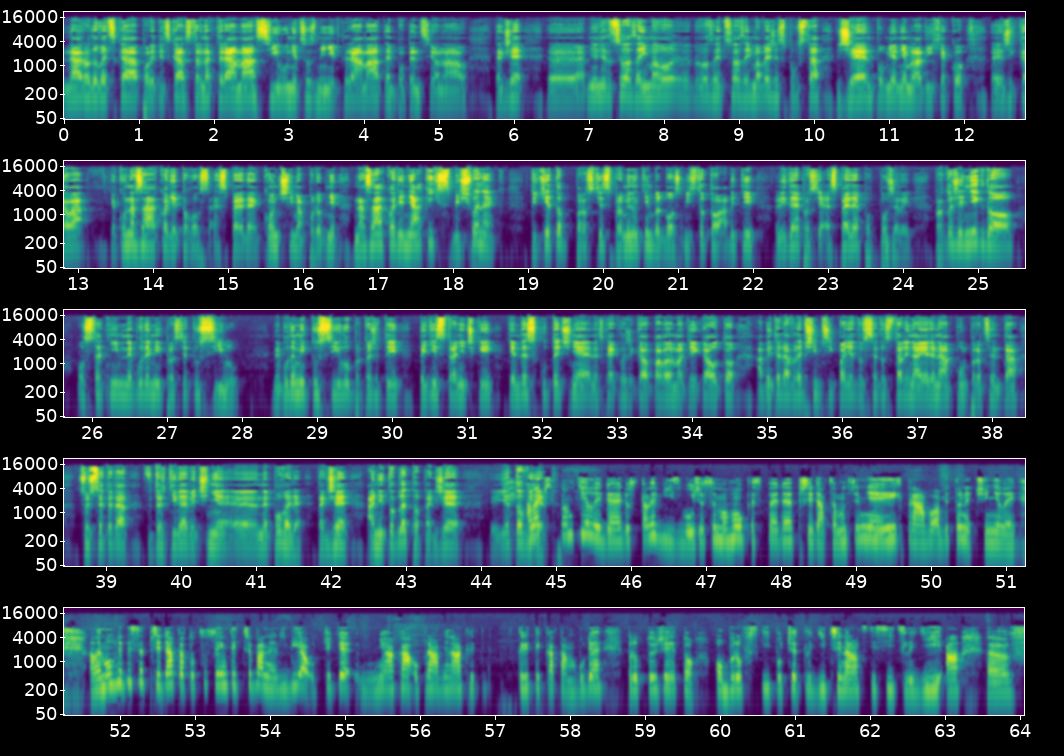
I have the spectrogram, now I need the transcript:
národovecká politická strana, která má sílu něco změnit, která má ten potenciál. Takže e, mě, mě docela zajímalo, bylo docela zajímavé, že spousta žen poměrně mladých jako říkala, jako na základě toho z SPD končím a podobně, na základě nějakých smyšlenek. Teď je to prostě s prominutím blbost, místo toho, aby ti lidé prostě SPD podpořili, protože nikdo ostatním nebude mít prostě tu sílu nebude mít tu sílu, protože ty pěti straničky, těm jde skutečně, dneska jak to říkal Pavel Matějka, o to, aby teda v lepším případě se dostali na 1,5%, což se teda v drtivé většině e, nepovede. Takže ani tohleto, takže je to vidět. Ale přitom ti lidé dostali výzvu, že se mohou k SPD přidat. Samozřejmě je jejich právo, aby to nečinili. Ale mohli by se přidat a to, co se jim teď třeba nelíbí a určitě nějaká oprávněná kritika kritika tam bude, protože je to obrovský počet lidí, 13 tisíc lidí a e,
